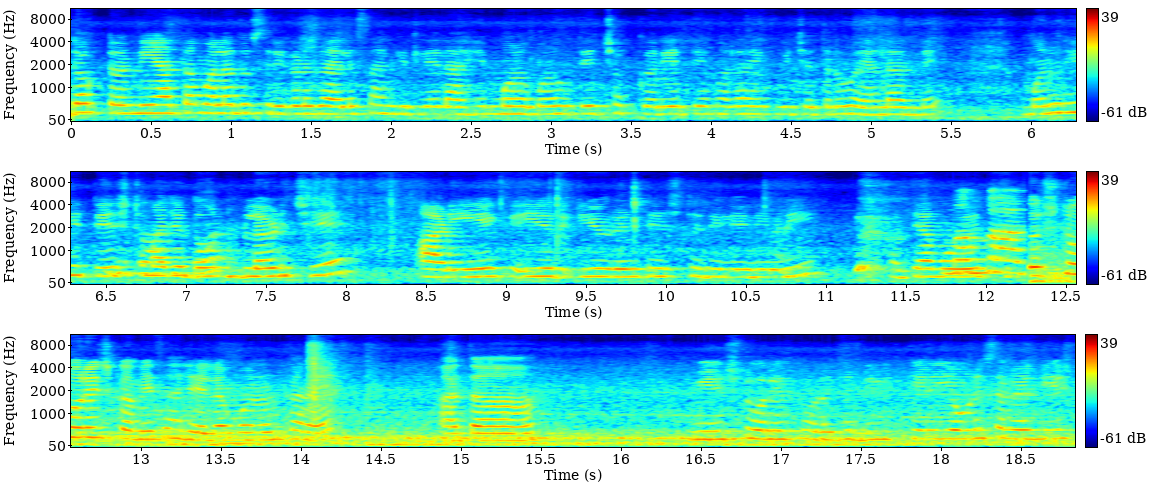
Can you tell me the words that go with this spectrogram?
डॉक्टरनी आता मला दुसरीकडे जायला सांगितलेलं आहे. मळमळ होते चक्कर येते. मला एक विचित्र व्हायला लागले म्हणून ही टेस्ट माझे दोन ब्लडचे आणि एक युरिन टेस्ट दिलेली मी. त्यामुळे स्टोरेज कमी झालेलं म्हणून का नाही? आता मी स्टोरेज थोडंसं डिलीट केले. एवढे सगळे टेस्ट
